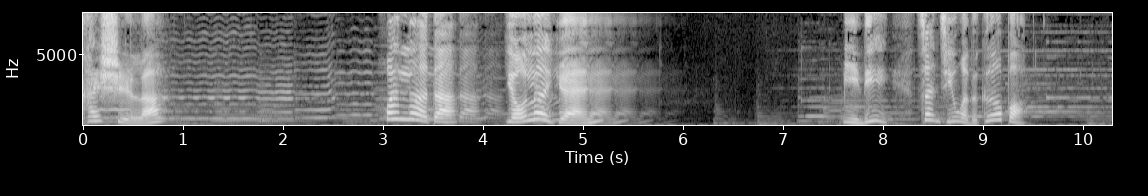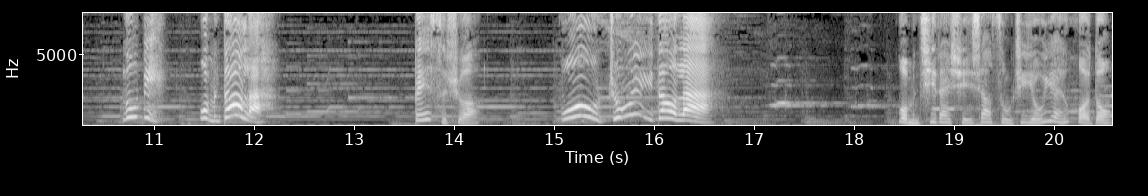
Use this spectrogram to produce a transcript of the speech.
开始了。欢乐的游乐园，米莉攥紧我的胳膊。卢比，我们到了。贝斯说：“哦，终于到！”我们期待学校组织游园活动，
